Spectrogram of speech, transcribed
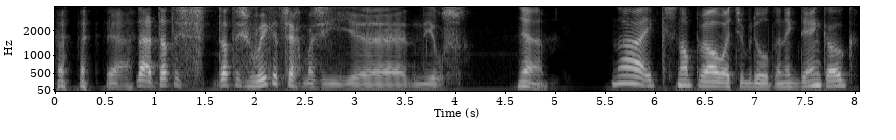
Ja. Nou, dat is, dat is hoe ik het zeg maar zie, eh, Niels. Ja. Nou, ik snap wel wat je bedoelt. En ik denk ook,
